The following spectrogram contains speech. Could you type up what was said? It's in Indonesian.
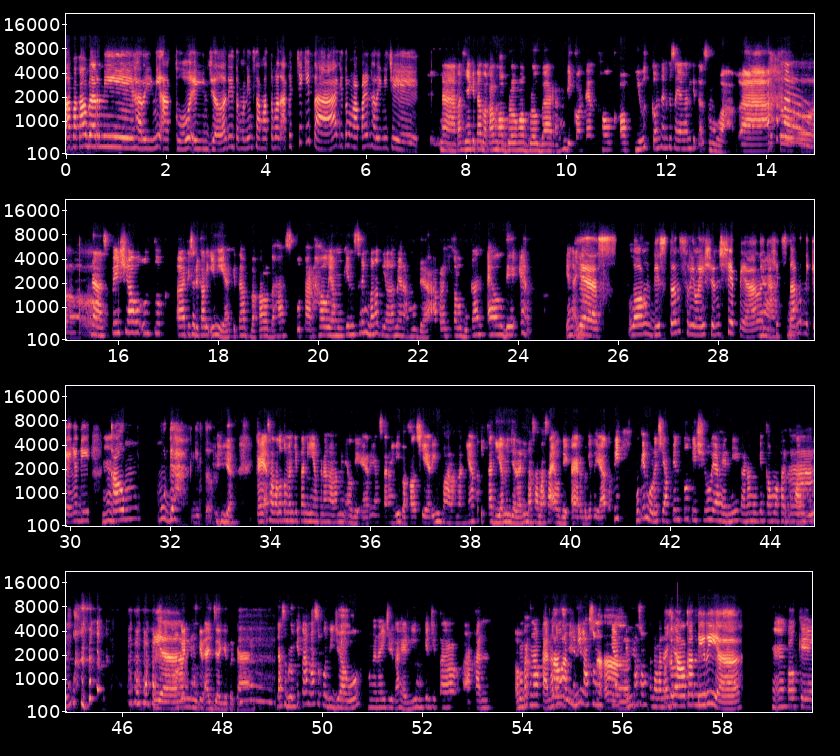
Apa kabar nih? Hari ini aku, Angel, ditemenin sama teman aku Cikita. Kita mau ngapain hari ini, Cik? Nah, pastinya kita bakal ngobrol-ngobrol bareng di konten Talk of Youth, konten kesayangan kita semua. Wah. Betul. Nah, spesial untuk uh, episode kali ini ya, kita bakal bahas putar hal yang mungkin sering banget dialami anak muda, apalagi kalau bukan LDR. Ya nggak, yes, long distance relationship ya. Lagi Nah, hits betul. banget nih kayaknya di Hmm. kaum muda gitu. Iya, kayak salah satu teman kita nih yang pernah ngalamin LDR yang sekarang ini bakal sharing pengalamannya ketika dia menjalani masa-masa LDR begitu ya. Tapi mungkin boleh siapin tuh tisu ya Henny karena mungkin kamu akan terharu. Iya. mungkin mungkin aja gitu kan. Nah sebelum kita masuk lebih jauh mengenai cerita Henny, mungkin kita akan uh, memperkenalkan atau Kenalan. mungkin Henny langsung Uh-uh. ya Henny langsung kenalan aja. Perkenalkan diri ya. Oke.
